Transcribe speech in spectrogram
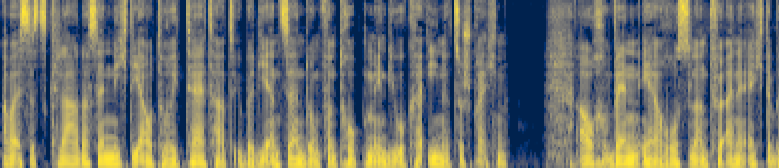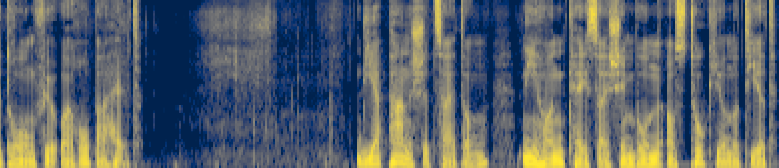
aber es ist klar, dass er nicht die Autorität hat, über die Entsendung von Truppen in die Ukraine zu sprechen, auch wenn er Russland für eine echte Bedrohung für Europa hält. Die japanische Zeitung Nihon Keisai Shimbun aus Tokio notiert,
